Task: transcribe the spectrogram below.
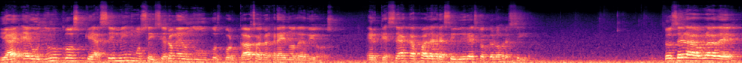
Y hay eunucos que asimismo se hicieron eunucos por causa del reino de Dios. El que sea capaz de recibir esto, que lo reciba. Entonces él habla de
